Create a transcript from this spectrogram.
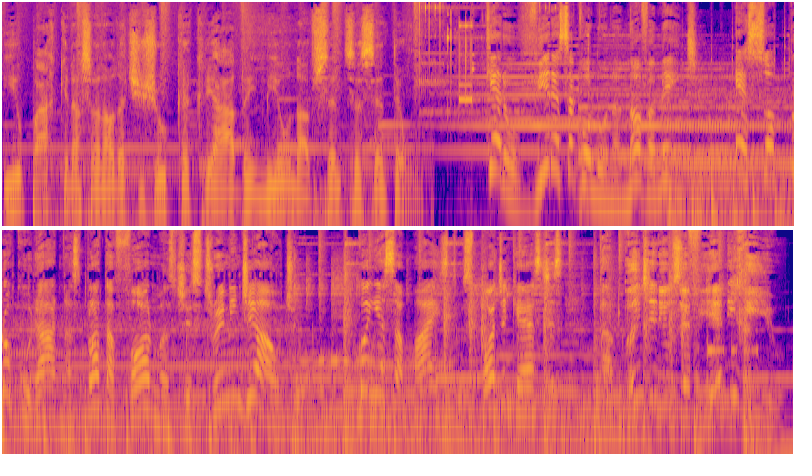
e o Parque Nacional da Tijuca, criado em 1961. Quer ouvir essa coluna novamente? É só procurar nas plataformas de streaming de áudio. Conheça mais dos podcasts da Band News FM Rio.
